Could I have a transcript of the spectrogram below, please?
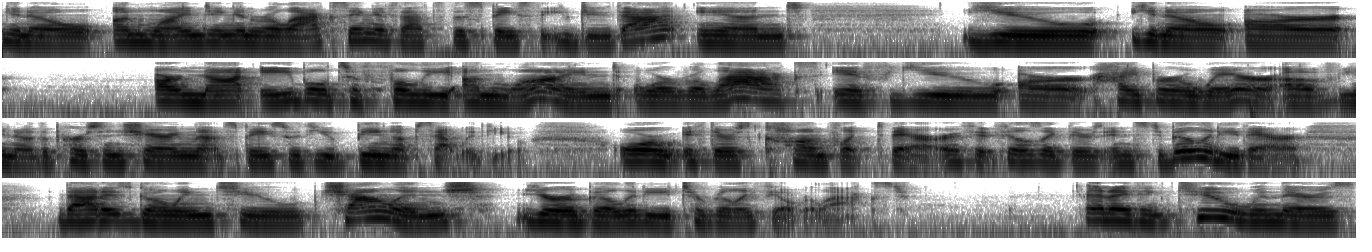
you know unwinding and relaxing if that's the space that you do that and you you know are are not able to fully unwind or relax if you are hyper aware of you know the person sharing that space with you being upset with you or if there's conflict there or if it feels like there's instability there that is going to challenge your ability to really feel relaxed and i think too when there's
